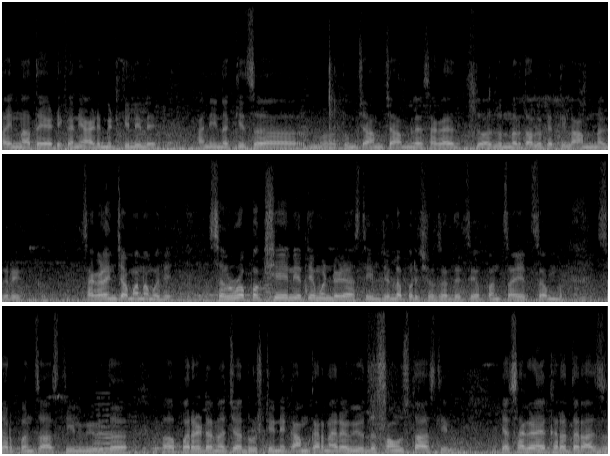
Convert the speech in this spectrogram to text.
ताईंना आता या ठिकाणी ॲडमिट केलेले आणि नक्कीच तुमच्या आमच्या आमल्या सगळ्या जुन्नर तालुक्यातील आमनगरी सगळ्यांच्या मनामध्ये. सर्वपक्षीय नेते मंडळी असतील जिल्हा परिषद सदस्य पंचायत सं सरपंच असतील विविध पर्यटनाच्या दृष्टीने काम करणाऱ्या विविध संस्था असतील या सगळ्या खरं तर आज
